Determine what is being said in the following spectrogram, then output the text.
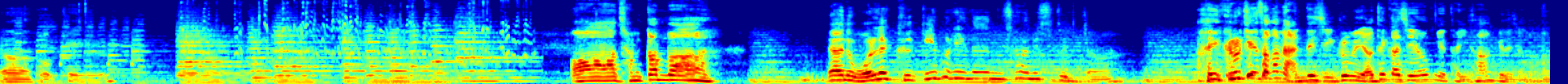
어, 오케이. 아 잠깐만. 야, 근데 원래 그 끼부리는 사람일 수도 있잖아. 아니 그렇게 해석하면 안 되지. 그러면 여태까지 해온 게 다 이상하게 되잖아. 아,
